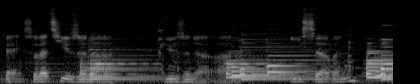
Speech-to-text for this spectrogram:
Okay, so that's using a using a, a E7.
